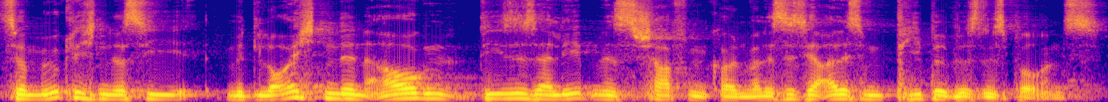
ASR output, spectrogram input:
zu ermöglichen, dass sie mit leuchtenden Augen dieses Erlebnis schaffen können, weil es ist ja alles im People-Business bei uns.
